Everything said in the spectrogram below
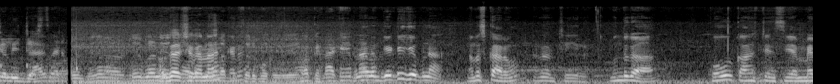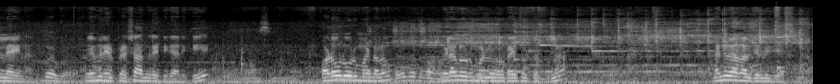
గలీజ్ చేస్తారు నమస్కారం. ముందుగా కోవూరు కాన్స్టిట్యున్సీ ఎమ్మెల్యే అయిన వేమిరెడ్డి ప్రశాంత్ రెడ్డి గారికి పడవలూరు మండలం విడలూరు మండలం రైతుల తరఫున ధన్యవాదాలు తెలియజేస్తున్నాను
